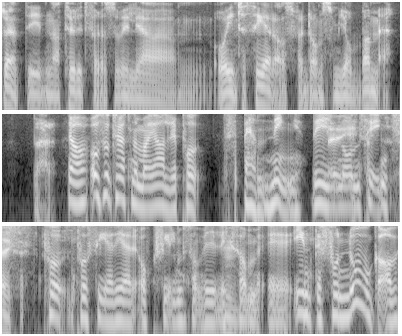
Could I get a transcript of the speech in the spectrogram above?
tror jag att det är naturligt för oss att vilja, mm, och intressera oss för de som jobbar med det här. Ja, och så tröttnar man ju aldrig på spänning. Det är ju Nej, någonting exakt, exakt, på, på serier och film som vi liksom eh, inte får nog av.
